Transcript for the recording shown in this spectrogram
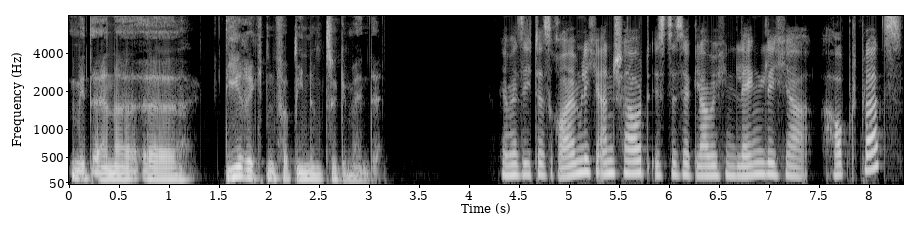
mit einer äh, direkten Verbindung zur Gemeinde. Wenn man sich das räumlich anschaut, ist das ja, glaube ich, ein länglicher Hauptplatz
